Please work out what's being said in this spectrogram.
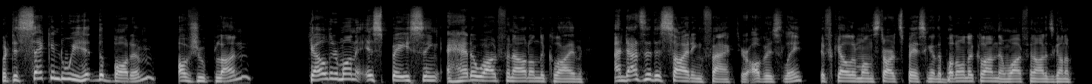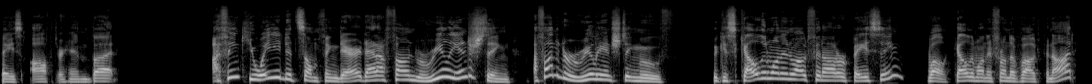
But the second we hit the bottom of Joux Plane, Kelderman is pacing ahead of Wout van Aert on the climb. And that's a deciding factor, obviously. If Kelderman starts pacing at the bottom of the climb, then Wout van Aert is going to pace after him. But I think UAE did something there that I found really interesting. I found it a really interesting move because Kelderman and Wout van Aert are pacing. Well, Kelderman in front of Wout van Aert.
